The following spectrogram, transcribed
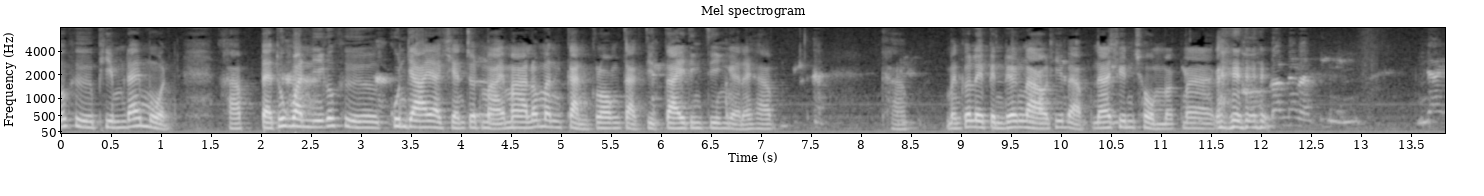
ก็คือพิมพ์ได้หมดครับแต่ทุกวันนี้ก็คือคุณยายอะเขียนจดหมายมา แล้วมันกลั่นกรองจากจิตใจจริง ๆอะนะครับ ครับ มันก็เลยเป็นเรื่องราวที่แบบน่าชื่นชมมากก็นั่นแหละสิ ยาย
